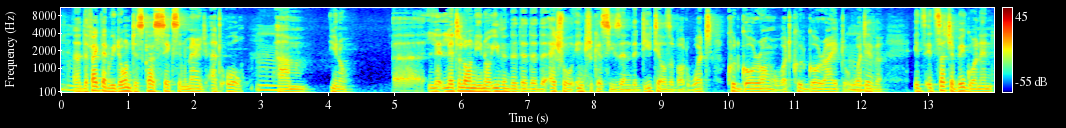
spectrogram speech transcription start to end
Mm. Uh, the fact that we don't discuss sex in marriage at all, um, you know, uh, let, let alone you know even the, the, the, actual intricacies and the details about what could go wrong or what could go right or whatever it's it's such a big one and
